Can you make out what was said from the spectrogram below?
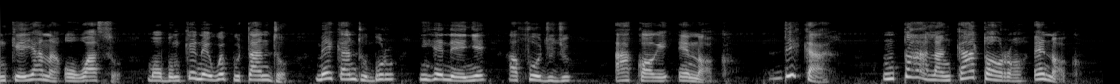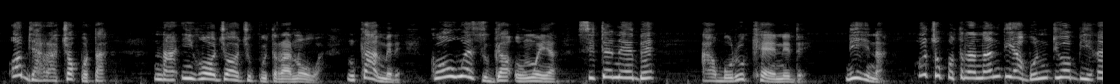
nke ya na ụwa so. Ma ọ bụ nke na-ewepụta ndụ mee ka ndụ bụrụ ihe na-enye afọ ojuju akọghị Enọk dịka ntọala nke a tọrọ Enọk ọ bịara chọpụta na ihe ọjọọ jupụtara n'ụwa. Nke a mere ka o wezụga onwe ya site n'ebe agbụrụ Ken dị. N'ihi na ọ chọpụtara na ndị a bụ ndị obi ha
